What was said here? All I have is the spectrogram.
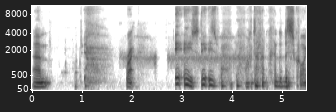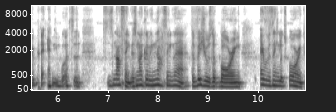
Um, right, it is, it is. I don't know how to describe it any worse than there's nothing. There's not going to be nothing there. The visuals look boring. Everything looks boring.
